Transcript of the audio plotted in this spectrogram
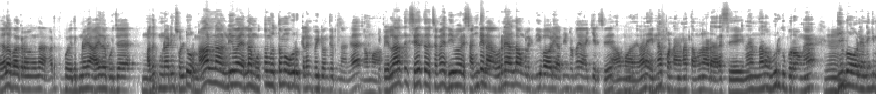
வேலை பாக்குறவங்க தான். அடுத்து இதுக்கு முன்னாடி ஆயுத பூஜை அதுக்கு முன்னாடின்னு சொல்லிட்டு ஒரு நாலு நாள் லீவா எல்லாம் மொத்த மொத்தமா ஊருக்கு கிளம்பி போயிட்டு வந்துட்டு இருந்தாங்க இப்ப எல்லாத்துக்கும் சேர்த்து வச்ச மாதிரி தீபாவளி சண்டே நான் ஒரு நாள் தான் உங்களுக்கு தீபாவளி அப்படின்ற மாதிரி ஆக்கிருச்சு. ஆமா அதனால என்ன பண்ணாங்கன்னா தமிழ்நாடு அரசு என்ன இருந்தாலும் ஊருக்கு போறவங்க தீபாவளி அன்னைக்கு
